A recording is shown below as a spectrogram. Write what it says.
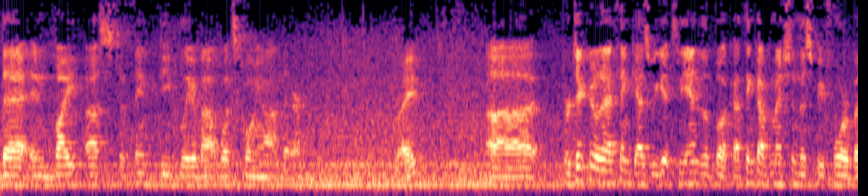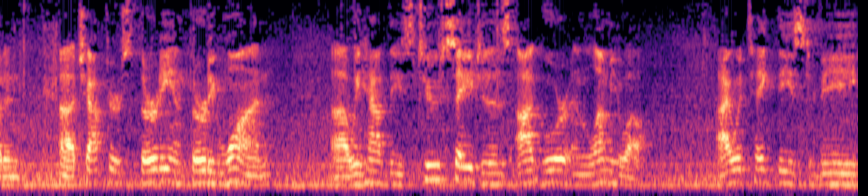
that invite us to think deeply about what's going on there. Right? Uh, particularly, I think, as we get to the end of the book, I think I've mentioned this before, but in uh, chapters 30 and 31, uh, we have these two sages, Agur and Lemuel. I would take these to be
